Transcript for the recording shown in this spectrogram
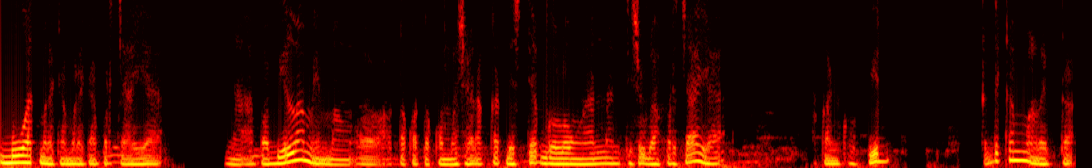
Buat mereka-mereka percaya. Nah apabila memang uh, tokoh-tokoh masyarakat di setiap golongan nanti sudah percaya akan COVID ketika mereka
